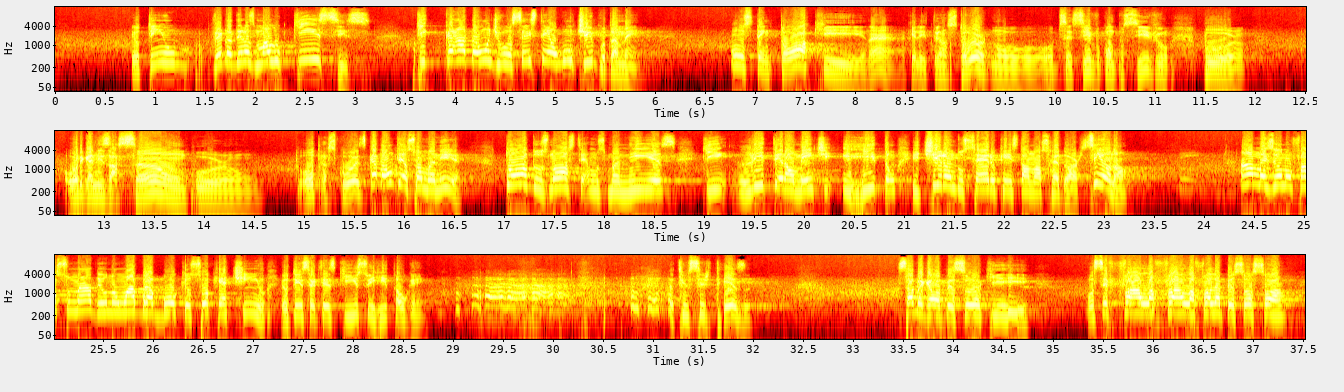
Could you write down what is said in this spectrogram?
eu tenho verdadeiras maluquices, que cada um de vocês tem algum tipo também. Uns têm toque, né, aquele transtorno obsessivo, compulsivo, por organização, por outras coisas. Cada um tem a sua mania. Todos nós temos manias que literalmente irritam e tiram do sério quem está ao nosso redor. Sim ou não? Sim. Ah, mas eu não faço nada, eu não abro a boca, eu sou quietinho. Eu tenho certeza que isso irrita alguém. Eu tenho certeza. Sabe aquela pessoa que você fala, fala, fala a pessoa só.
